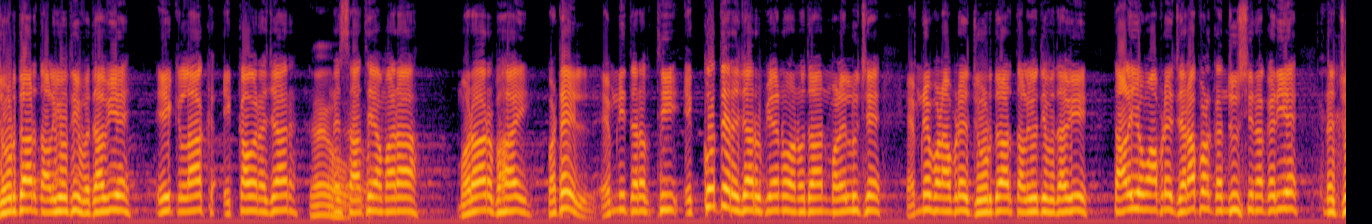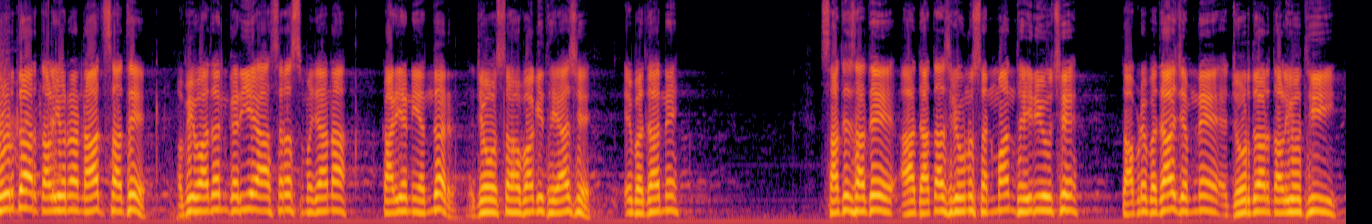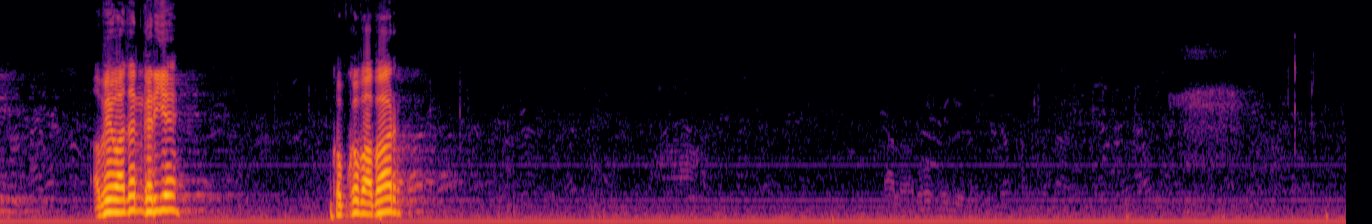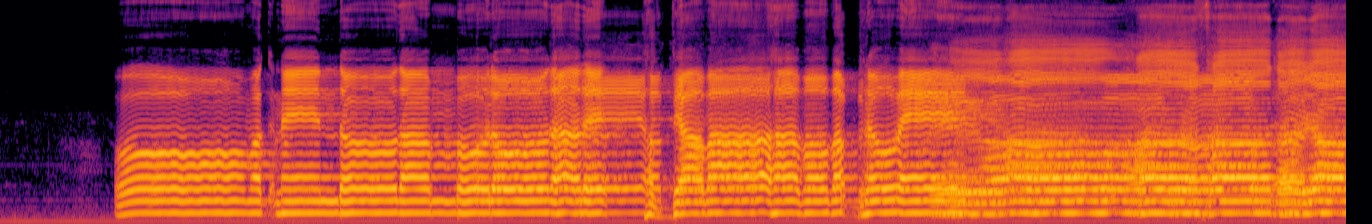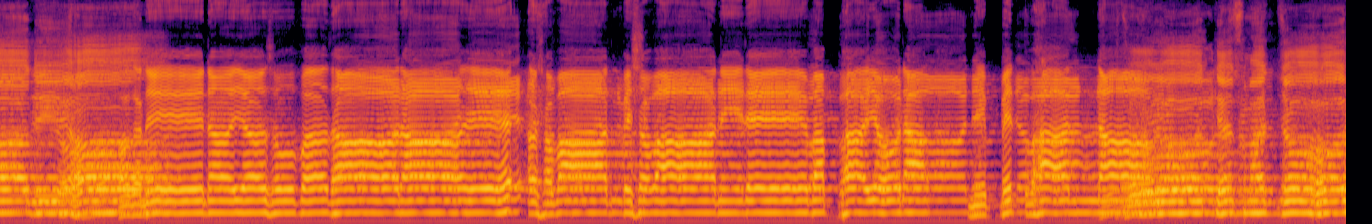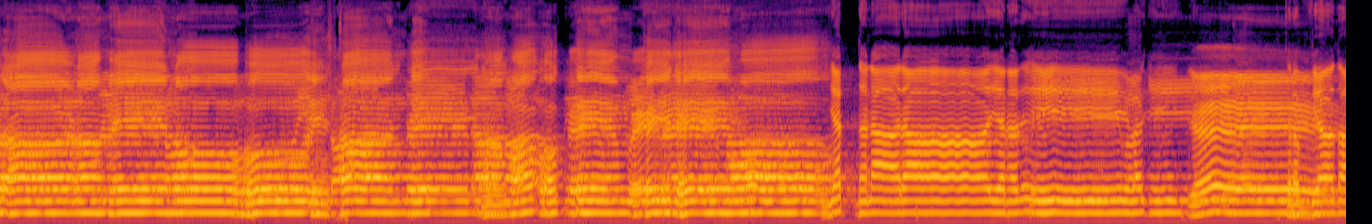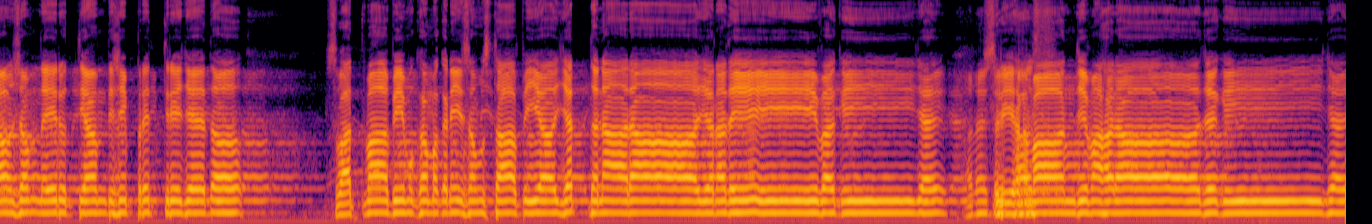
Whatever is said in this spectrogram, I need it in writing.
જોરદાર તાળીઓથી વધાવીએ. એક લાખ એકાવન હજાર. અને સાથે અમારા મોરારભાઈ પટેલ એમની તરફથી એકોતેર હજાર રૂપિયાનું અનુદાન મળેલું છે. એમને પણ આપણે જોરદાર તાળીઓથી વધાવીએ. તાળીઓમાં આપણે જરા પણ કંજૂસી ન કરીએ અને જોરદાર તાળીઓના નાદ સાથે અભિવાદન કરીએ. આ સરસ મજાના કાર્યની અંદર જેઓ સહભાગી થયા છે એ બધાને. સાથે સાથે આ દાતાશ્રીઓનું સન્માન થઈ રહ્યું છે. તો આપણે બધા જ એમને જોરદાર તાળીઓથી અભિવાદન કરીએ. ખૂબ ખૂબ આભાર. ॐ अग्नेन्दोदाम्बुलो ददे हव्यवाहमो बभ्रुवे अशवान् विशवानि देवभयो न निविद्वान्ना योत्यस्मज्जोराणमेनो भूयिष्ठान्ते नम उक्तिं विधेम यत्ननारायण देवकी જય द्रव्यादांशं नैऋत्यां दिशि प्रत्यजेत સ્વાત્માભિમુખમગ્નિ સંસ્થાપ્ય યજ્ઞનારાયણ દેવ કી જય શ્રી હનુમાનજી મહારાજ ગી જય.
